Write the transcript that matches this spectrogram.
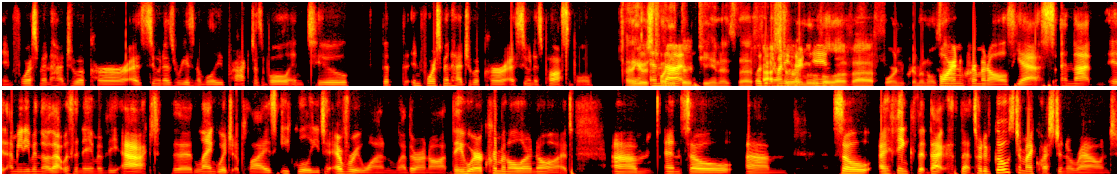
enforcement had to occur as soon as reasonably practicable into that enforcement had to occur as soon as possible. I think it was and 2013 that, as the faster removal of uh, foreign criminals. Foreign act. criminals, yes. And that, it, I mean, even though that was the name of the act, the language applies equally to everyone, whether or not they were a criminal or not. Um, and so, um, so I think that, that that sort of goes to my question around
